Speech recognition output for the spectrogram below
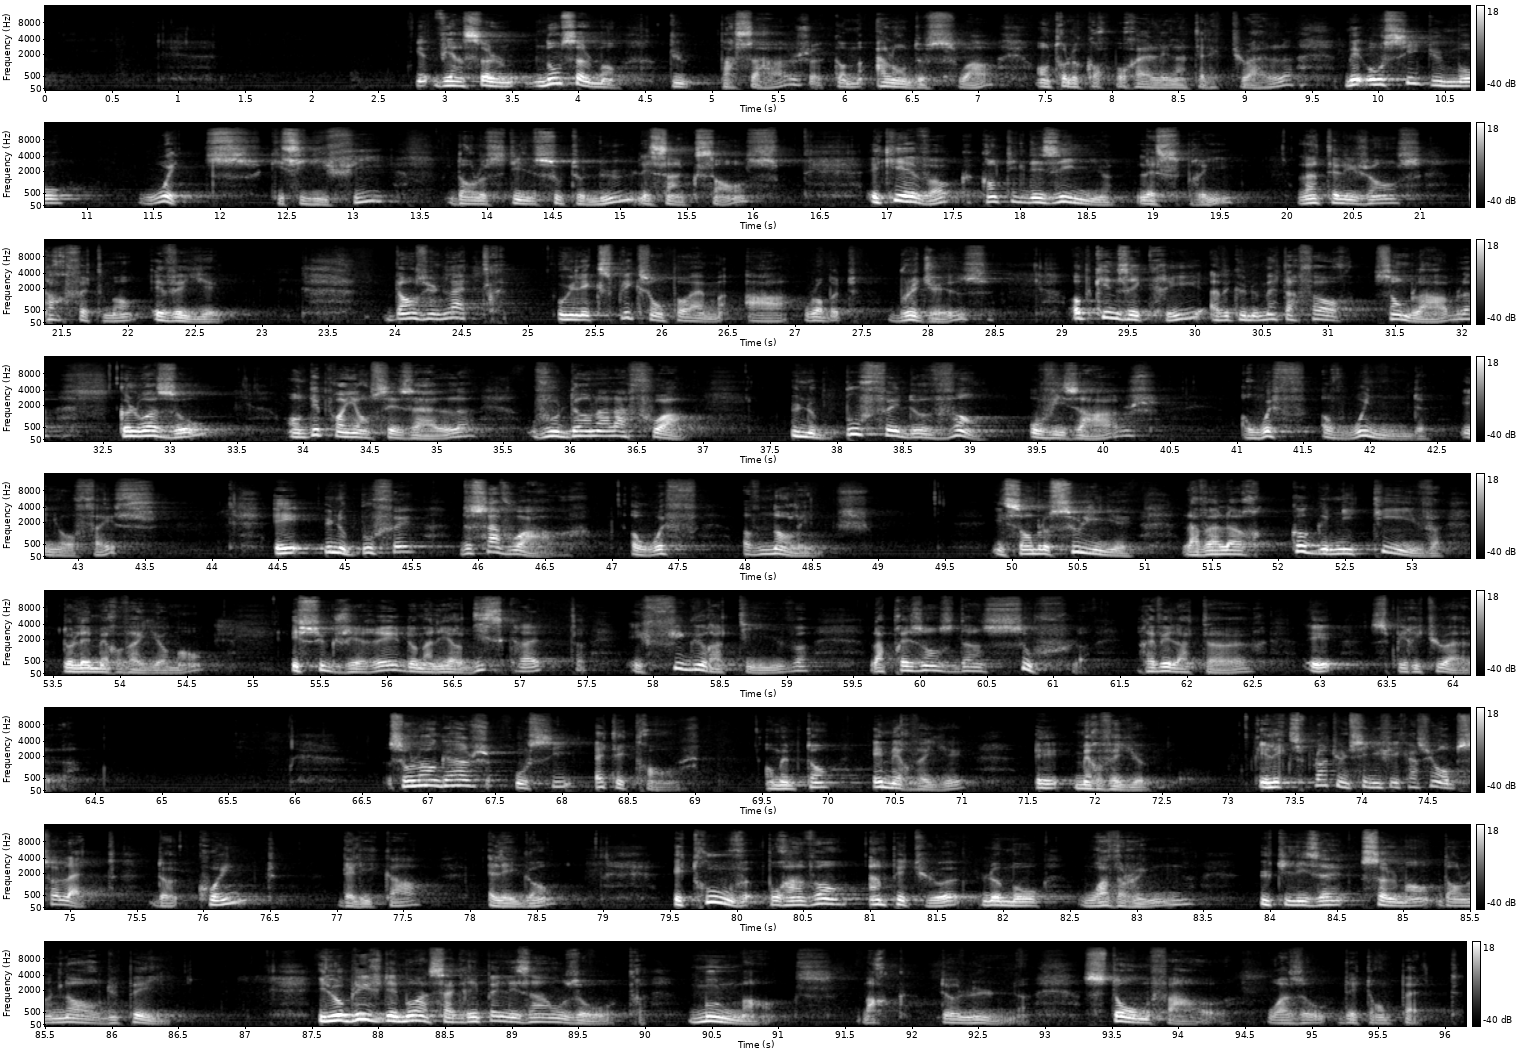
vient seul, non seulement du passage, comme allant de soi, entre le corporel et l'intellectuel, mais aussi du mot wits, qui signifie, dans le style soutenu, les cinq sens, et qui évoque, quand il désigne l'esprit, l'intelligence parfaitement éveillée. Dans une lettre où il explique son poème à Robert Bridges, Hopkins écrit, avec une métaphore semblable, que l'oiseau, en déployant ses ailes, vous donne à la fois une bouffée de vent au visage, a whiff of wind in your face, et une bouffée de savoir, a whiff of knowledge. Il semble souligner la valeur cognitive de l'émerveillement et suggérer de manière discrète et figurative la présence d'un souffle révélateur et spirituel. Son langage aussi est étrange, en même temps émerveillé et merveilleux. Il exploite une signification obsolète de quaint, délicat, élégant, et trouve pour un vent impétueux le mot wuthering, utilisé seulement dans le nord du pays. Il oblige des mots à s'agripper les uns aux autres. Moon marks, marque de lune. Stormfowl, oiseau des tempêtes.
